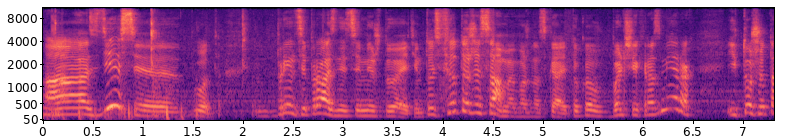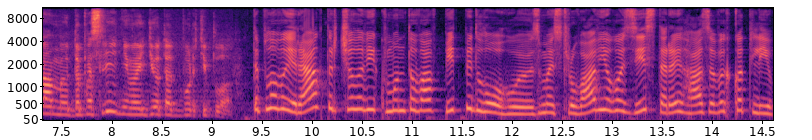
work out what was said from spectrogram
А здесь вот принцип разницы между этим. То есть все то же самое, можно сказать, только в больших размерах. И то, что там до последнего идет отбор тепла. Тепловий реактор чоловік вмонтував під підлогою, змайстрував його зі старих газових котлів.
